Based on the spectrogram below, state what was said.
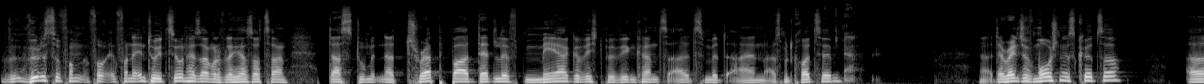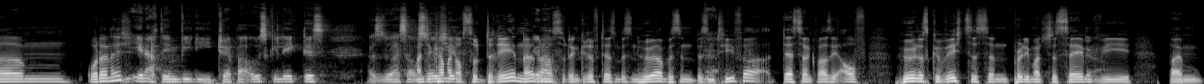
würdest du vom, von, von der Intuition her sagen, oder vielleicht hast du auch Zahlen, dass du mit einer Trap Bar Deadlift mehr Gewicht bewegen kannst als mit, ein, als mit Kreuzheben? Ja. ja. Der Range of Motion ist kürzer. Ähm, oder nicht? Je nachdem, wie die Trapper ausgelegt ist. Also du hast auch Manche solche, kann man auch so drehen, ne? Genau. Da hast du den Griff, der ist ein bisschen höher, ein bisschen, ein bisschen Ja. tiefer. Der ist dann quasi auf Höhe des Gewichts, ist dann pretty much the same Genau. wie beim,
